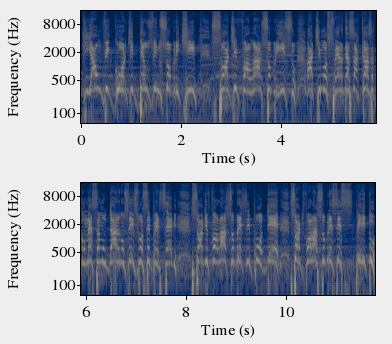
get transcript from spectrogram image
que há um vigor de Deus vindo sobre ti, só de falar sobre isso isso, a atmosfera dessa casa começa a mudar. não sei se você percebe, só de falar sobre esse poder, só de falar sobre esse espírito,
